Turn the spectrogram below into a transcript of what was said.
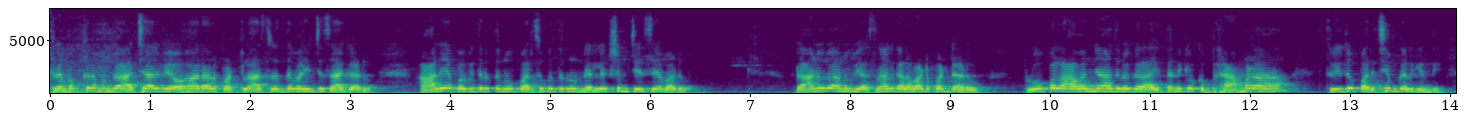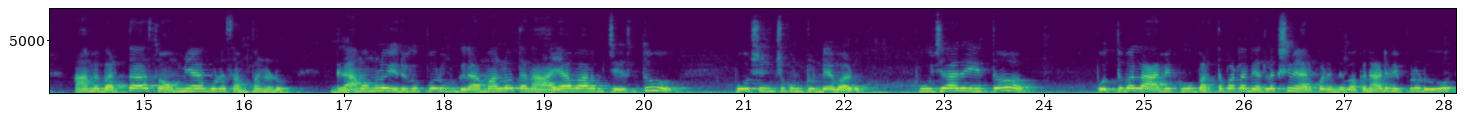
క్రమక్రమంగా ఆచార వ్యవహారాల పట్ల అశ్రద్ధ వహించసాగాడు. ఆలయ పవిత్రతను పరిశుభ్రతను నిర్లక్ష్యం చేసేవాడు. రాను రాను వ్యసనాలకు అలవాటు పడ్డాడు. రూపలావణ్యాదులు గల ఇతనికి ఒక బ్రాహ్మణ స్త్రీతో పరిచయం కలిగింది. ఆమె భర్త సౌమ్య గుణ సంపన్నుడు. గ్రామంలో ఇరుగు పొరుగు గ్రామాల్లో తన ఆయావారం చేస్తూ పోషించుకుంటుండేవాడు. పూజారితో పొత్తు వల్ల ఆమెకు భర్త పట్ల నిర్లక్ష్యం ఏర్పడింది. ఒకనాడు విప్రుడు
